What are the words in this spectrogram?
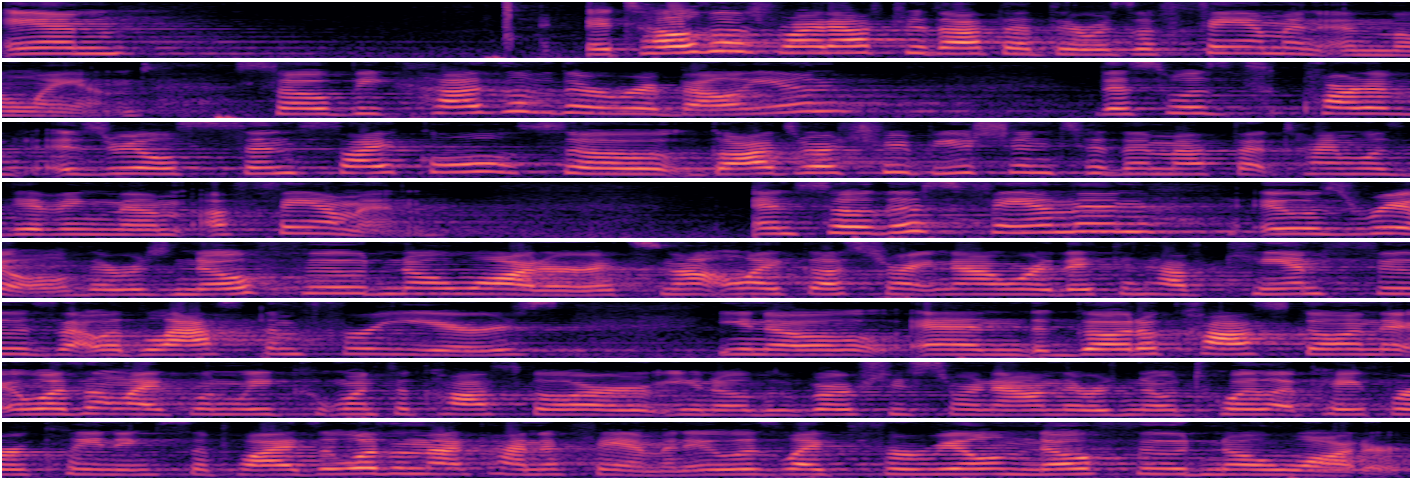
And it tells us right after that that there was a famine in the land. So because of their rebellion, this was part of Israel's sin cycle. So God's retribution to them at that time was giving them a famine. And so this famine, it was real. There was no food, no water. It's not like us right now where they can have canned foods that would last them for years, you know, and go to Costco. And there, it wasn't like when we went to Costco or, you know, the grocery store now and there was no toilet paper or cleaning supplies. It wasn't that kind of famine. It was like for real, no food, no water.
